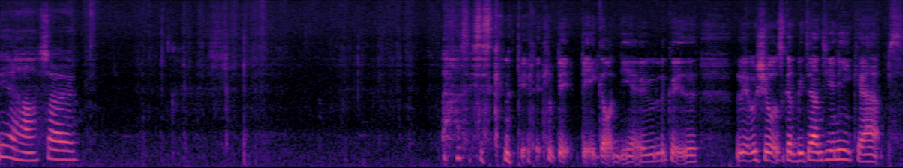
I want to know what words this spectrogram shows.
Yeah, so this is going to be a little bit big on you. Look at the little shorts going to be down to your kneecaps.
